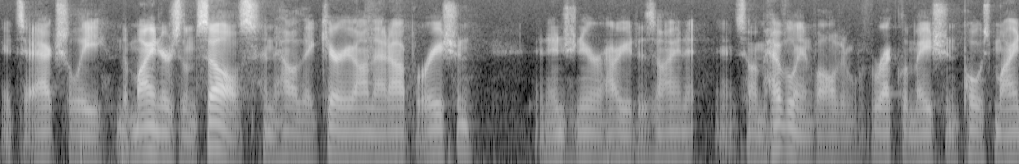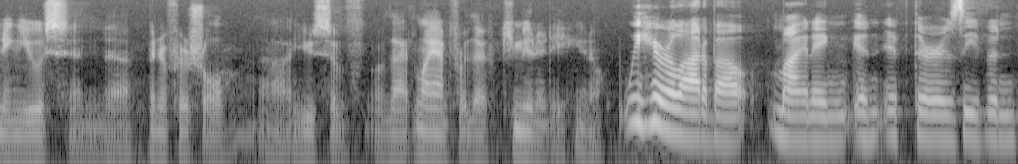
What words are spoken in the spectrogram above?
it's actually the miners themselves and how they carry on that operation and engineer how you design it. And so I'm heavily involved in reclamation, post mining use, and uh, beneficial uh, use of, of that land for the community. You know, we hear a lot about mining, and if there is even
